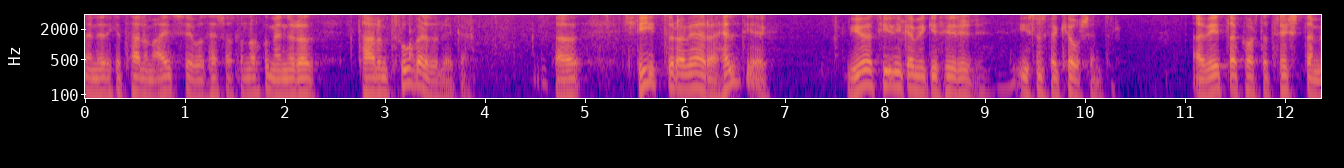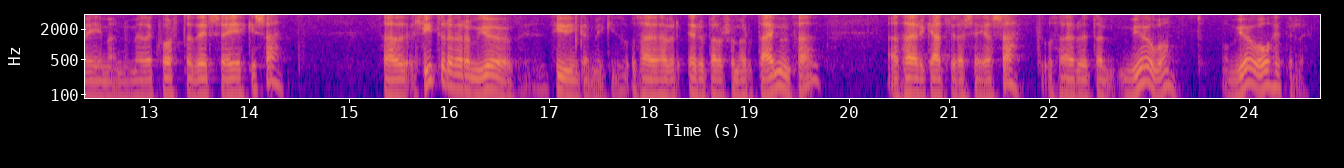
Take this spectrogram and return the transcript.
menn er ekki að tala um æsseif og þess aftan nokkuð menn er að tala um trúverðuleika. Það hlýtur að vera, held ég, mjög þýðingamikið fyrir íslenska kjósendur að vita hvort að treysta með í mannum eða hvort að þeir segja ekki satt það hlýtur að vera mjög þýðingar mikið og það eru bara svo mörg dæmi um það að það er ekki allir að segja satt og það eru þetta mjög vond og mjög óheppilegt.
